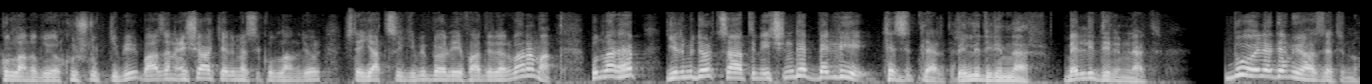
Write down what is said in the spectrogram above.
kullanılıyor kuşluk gibi. Bazen işa kelimesi kullanılıyor. İşte yatsı gibi böyle ifadeler var ama bunlar hep 24 saatin içinde belli kesitlerdir Belli dilimler. belli dilimlerdir. Bu öyle demiyor Hazreti Nuh.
